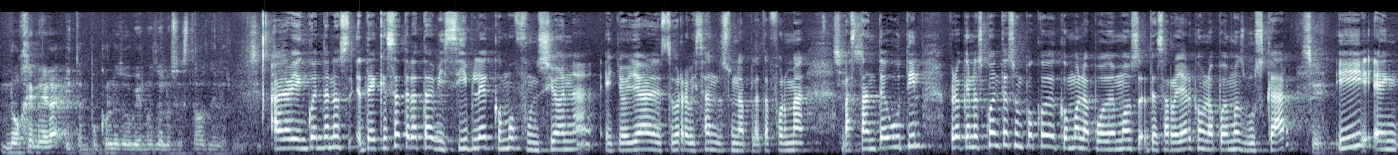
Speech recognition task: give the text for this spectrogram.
no genera y tampoco los gobiernos de los estados ni los municipios. Ahora bien, cuéntanos de qué se trata Visible, cómo funciona. Eh, yo ya estuve revisando, es una plataforma bastante útil, pero que nos cuentes un poco de cómo la podemos desarrollar, cómo la podemos buscar y en,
